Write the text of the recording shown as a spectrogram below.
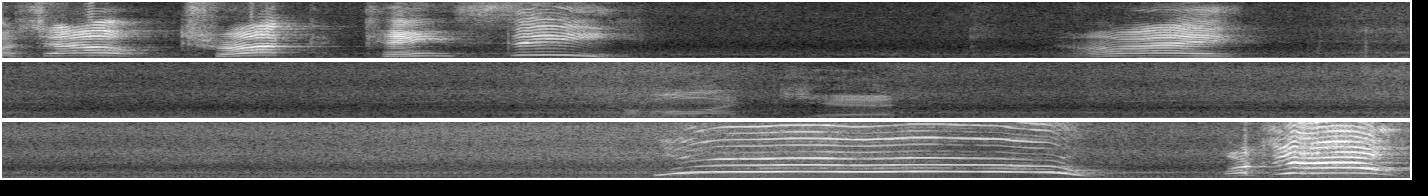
watch out, truck. Can't see. All right. Come on, kid. Woo! Watch out!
